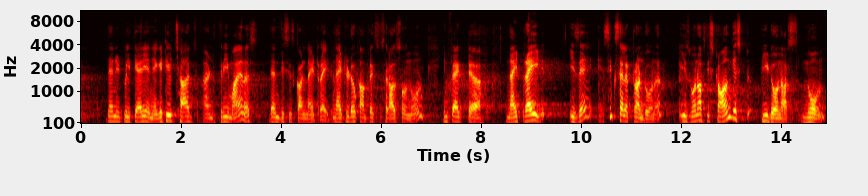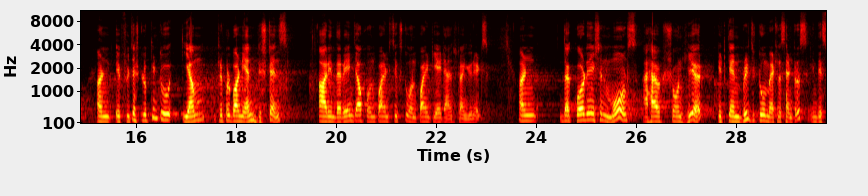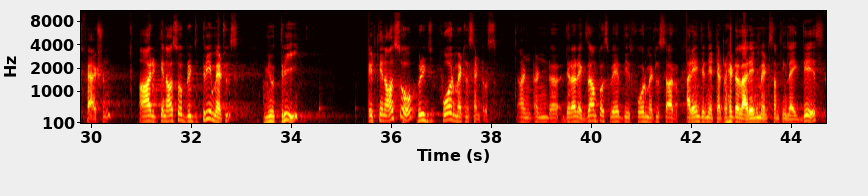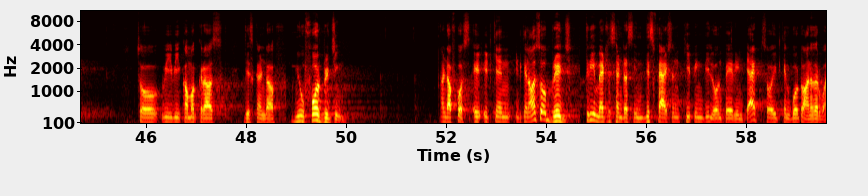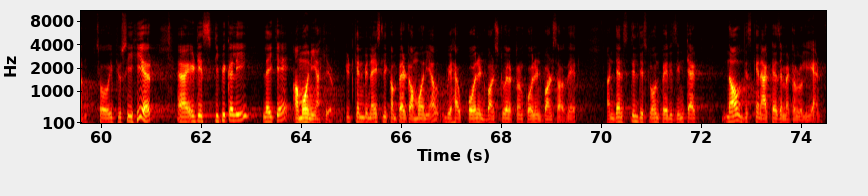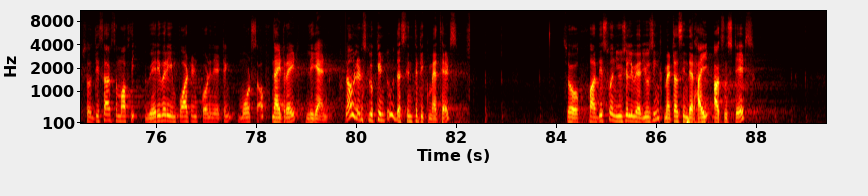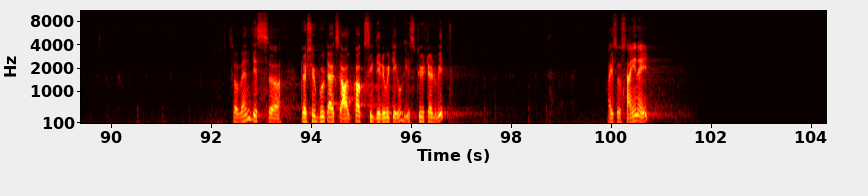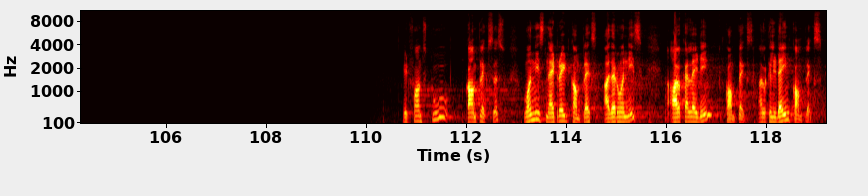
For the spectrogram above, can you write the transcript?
then it will carry a negative charge and 3 minus then this is called nitride. Nitrido complexes are also known. In fact, uh, nitride is a 6 electron donor is one of the strongest p donors known and if you just look into M triple bond N distance are in the range of 1.6 to 1.8 angstrom units. And the coordination modes I have shown here it can bridge two metal centers in this fashion or it can also bridge 3 metals mu 3 it can also bridge 4 metal centers. And, and uh, there are examples where these 4 metals are arranged in a tetrahedral arrangement something like this so, we, we come across this kind of mu 4 bridging and of course it, it, can it can also bridge 3 metal centers in this fashion keeping the lone pair intact. So, it can go to another one. So, if you see here uh, it is typically like a ammonia here. It can be nicely compared to ammonia we have covalent bonds 2 electron covalent bonds are there and then still this lone pair is intact now this can act as a metal ligand. So these are some of the very very important coordinating modes of nitride ligand. Now let us look into the synthetic methods. So, for this one usually we are using metals in their high oxidation states. So, when this uh, tertiary alkoxy derivative is treated with isocyanide it forms two complexes one is nitride complex other one is alkylidene complex alkylidyne complex.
